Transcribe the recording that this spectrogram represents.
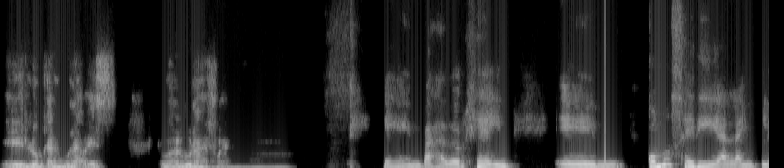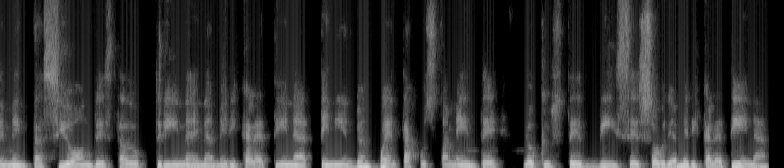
eh, lo que alguna vez, lo que alguna vez fue. Embajador Hein, em, ¿Cómo sería la implementación de esta doctrina en América Latina teniendo en cuenta justamente lo que usted dice sobre América Latina?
